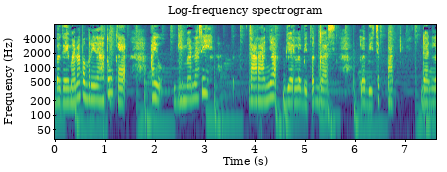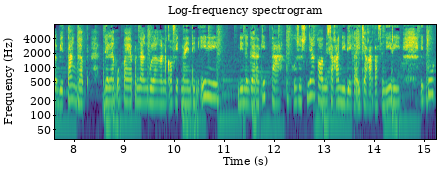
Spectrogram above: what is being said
bagaimana pemerintah tuh kayak, ayo gimana sih caranya biar lebih tegas, lebih cepat, dan lebih tanggap dalam upaya penanggulangan COVID-19 ini di negara kita, khususnya kalau misalkan di DKI Jakarta sendiri, itu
